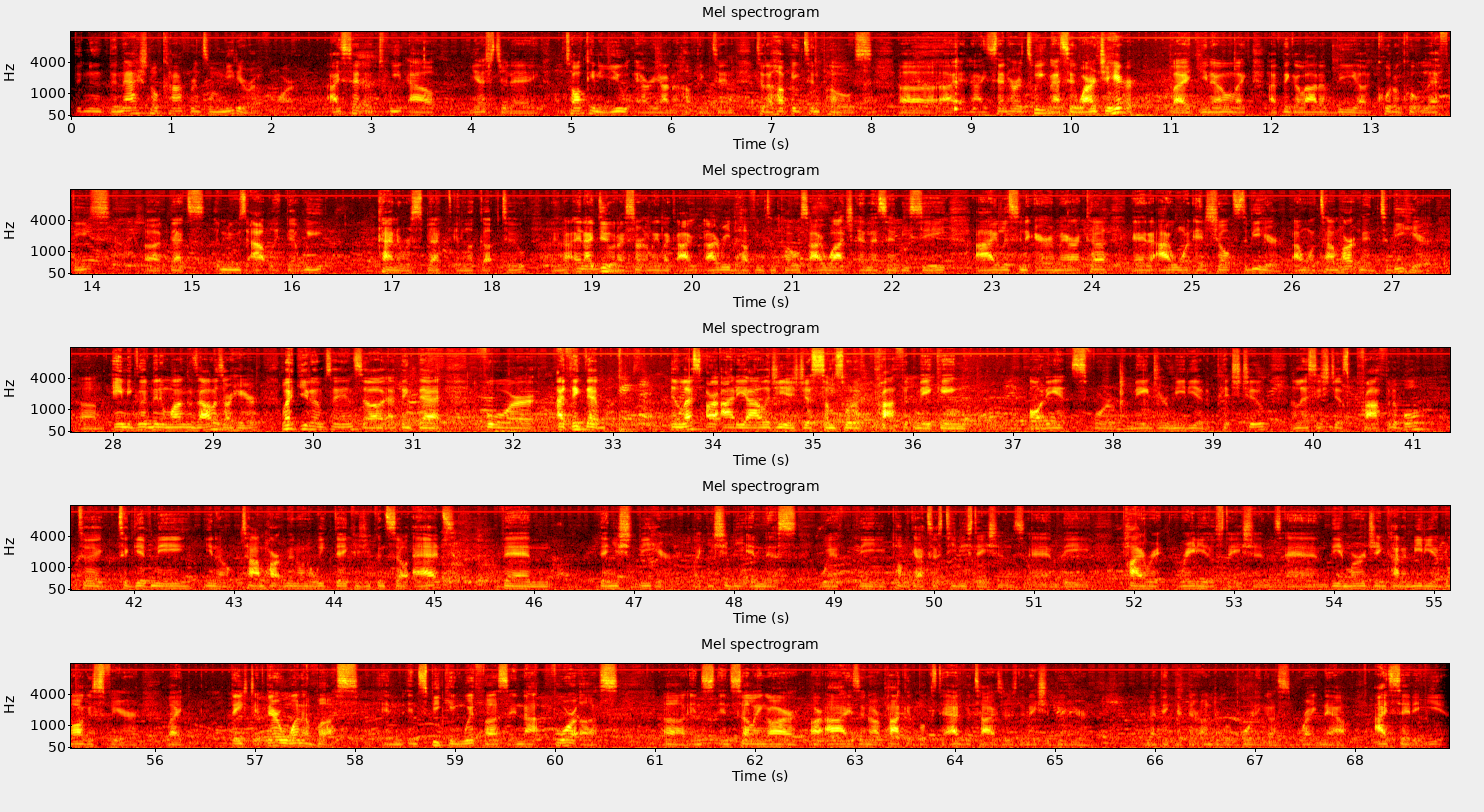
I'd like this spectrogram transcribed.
The, new, the National Conference on Media Reform. I sent a tweet out yesterday. Talking to you, Arianna Huffington, to the Huffington Post, uh, and I sent her a tweet and I said, "Why aren't you here?" Like, you know, like I think a lot of the uh, quote unquote lefties, uh, that's a news outlet that we kind of respect and look up to, and I, and I do, and I certainly like. I, I read the Huffington Post, I watch MSNBC, I listen to Air America, and I want Ed Schultz to be here. I want Thom Hartmann to be here. Um, Amy Goodman and Juan Gonzalez are here. Like you know what I'm saying. So I think that for I think that unless our ideology is just some sort of profit-making audience for major media to pitch to, unless it's just profitable to, to give me, you know, Thom Hartmann on a weekday because you can sell ads, then then you should be here. Like you should be in this with the public access TV stations and the pirate radio stations and the emerging kind of media blogosphere. Like they, if they're one of us and, speaking with us and not for us, uh, and selling our, our eyes and our pocketbooks to advertisers, then they should be here. And I think that they're underreporting us right now. I said it, yeah.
